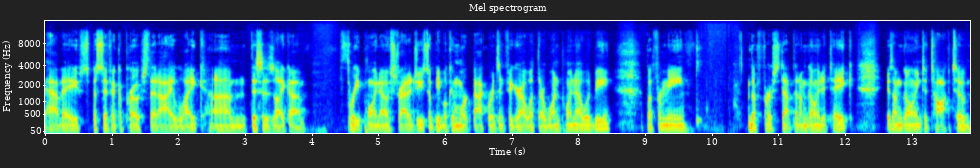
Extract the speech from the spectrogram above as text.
have a specific approach that I like. Um, this is like a 3.0 strategy, so people can work backwards and figure out what their 1.0 would be. But for me, the first step that I'm going to take is I'm going to talk to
